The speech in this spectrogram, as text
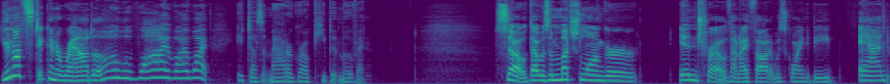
You're not sticking around. Oh, well, why, why, why? It doesn't matter, girl. Keep it moving. So that was a much longer intro than I thought it was going to be. And,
